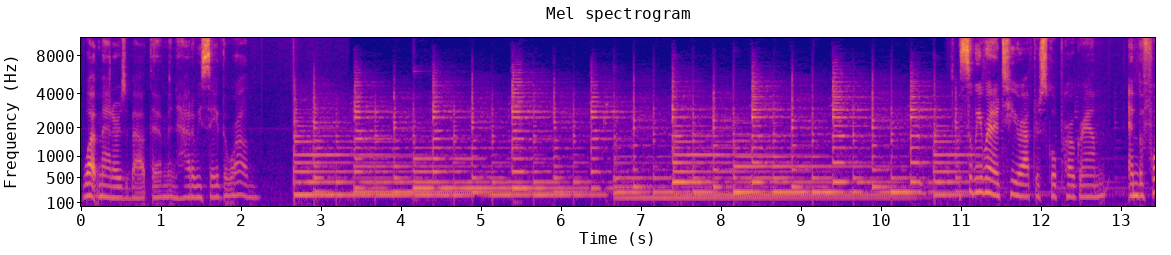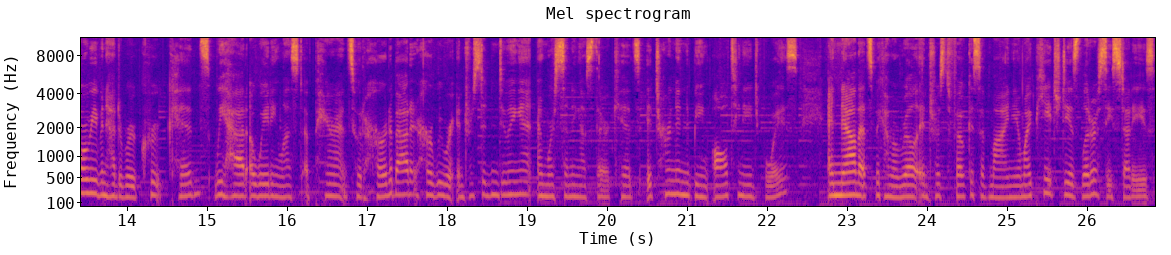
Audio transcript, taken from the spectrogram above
What matters about them? And how do we save the world? So we ran a two-year after-school program, and before we even had to recruit kids, we had a waiting list of parents who had heard about it, heard we were interested in doing it, and were sending us their kids. It turned into being all teenage boys, and now that's become a real interest focus of mine. You know, my PhD is literacy studies,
